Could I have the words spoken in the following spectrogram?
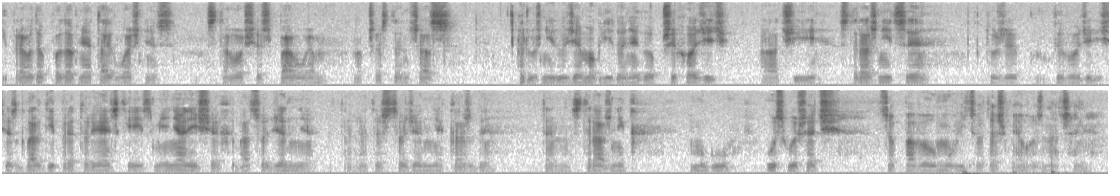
I prawdopodobnie tak właśnie stało się z Pawłem. No, przez ten czas różni ludzie mogli do niego przychodzić, a ci strażnicy, którzy wywodzili się z gwardii pretoriańskiej, zmieniali się chyba codziennie. Także też codziennie każdy ten strażnik mógł usłyszeć, co Paweł mówi, co też miało znaczenie.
